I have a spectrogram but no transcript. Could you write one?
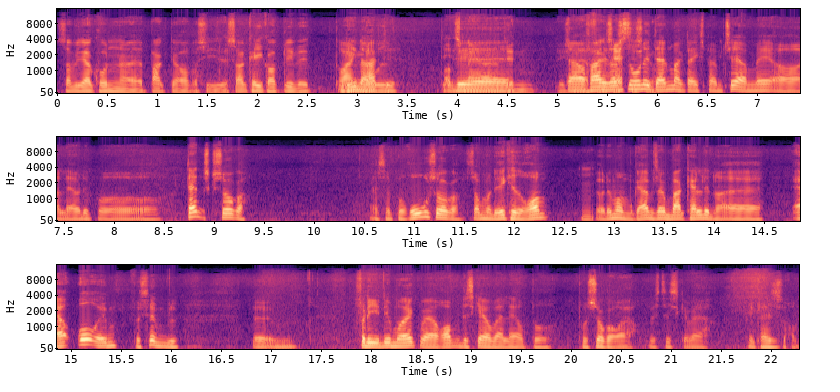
så vil jeg kun øh, bakke det op og sige, så kan I godt blive ved, drenge derude. Det Og vi, smager, øh, den, det Der er faktisk også nogen i jo. Danmark, der eksperimenterer med at lave det på dansk sukker. Altså på rosukker, så må det ikke hedde rom. Mm. Jo, det må man gerne, men så kan man bare kalde det uh, ROM for eksempel. Øhm, fordi det må ikke være rom, det skal jo være lavet på, på sukkerrør, hvis det skal være en klassisk rom.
